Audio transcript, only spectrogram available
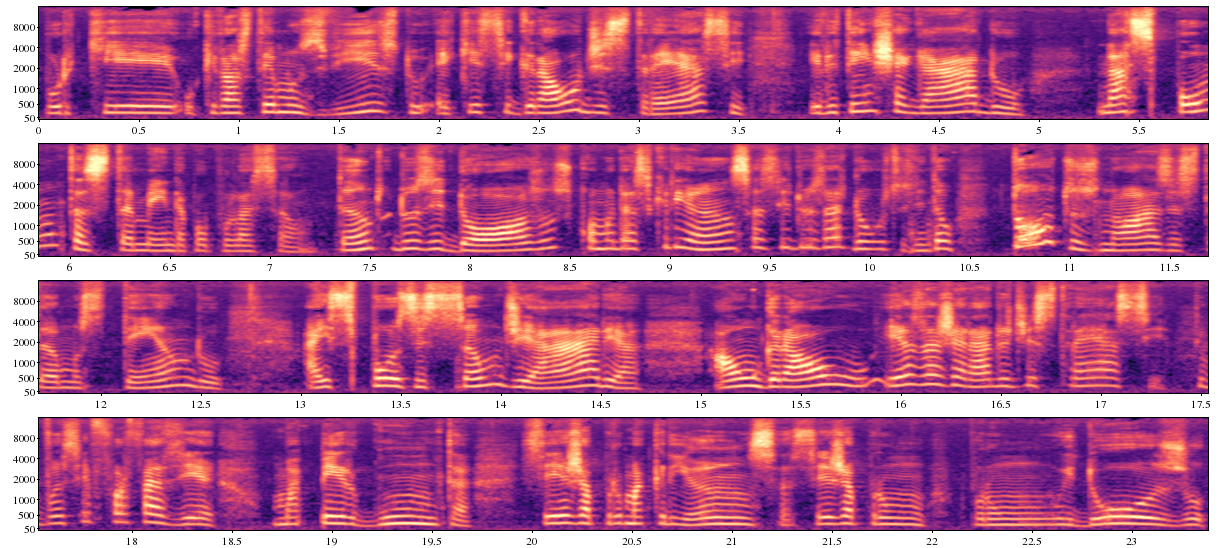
porque o que nós temos visto é que esse grau de estresse ele tem chegado nas pontas também da população, tanto dos idosos como das crianças e dos adultos. Então, todos nós estamos tendo a exposição diária a um grau exagerado de estresse. Se você for fazer uma pergunta, seja para uma criança, seja para um, um idoso,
